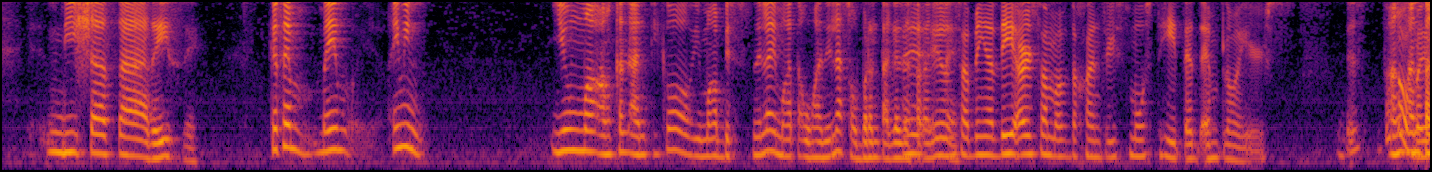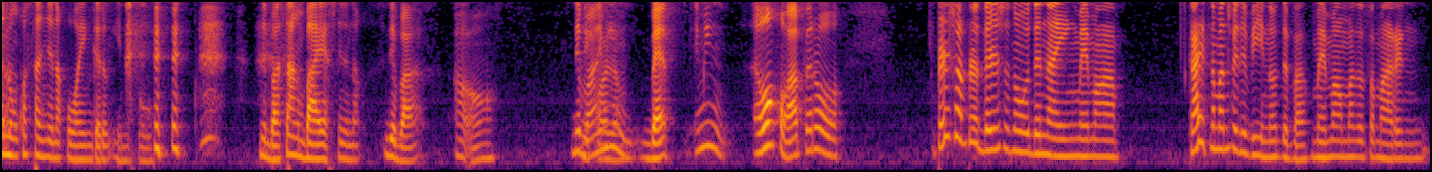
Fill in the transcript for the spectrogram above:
Hindi siya sa race eh. Kasi may, I mean, yung mga uncle auntie ko, yung mga business nila, yung mga tauhan nila, sobrang tagal na sa Eh, kanila yun, eh. sabi niya, they are some of the country's most hated employers. Is, Ang, ang tanong ko, saan niya nakuha yung ganong info? 'Di ba? Saan ang bias niyo na, 'di ba? Oo. 'Di ba? I mean, bet, I mean, ewan ko ah, pero Pero syempre, there's no denying may mga, kahit naman Filipino, di ba? May mga masasama rin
